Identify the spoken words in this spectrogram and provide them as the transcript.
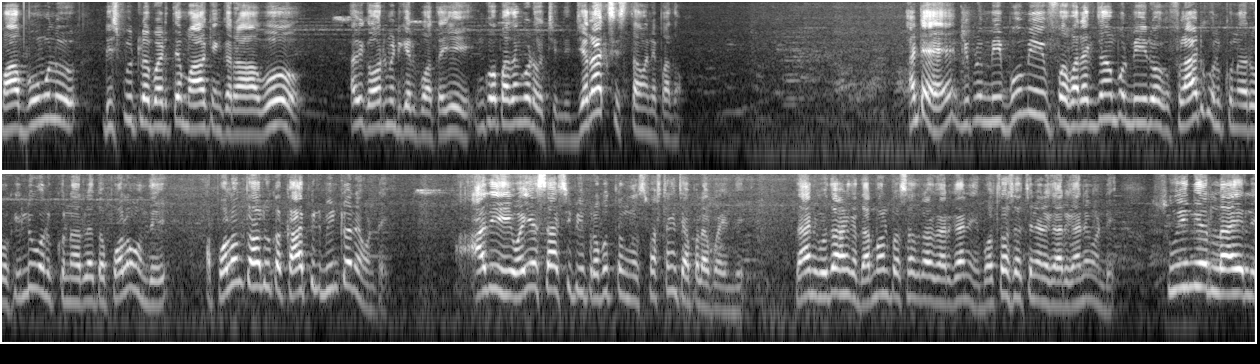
మా భూములు డిస్ప్యూట్లో పడితే మాకు ఇంకా రావు. అవి గవర్నమెంట్కి వెళ్ళిపోతాయి. ఇంకో పదం కూడా వచ్చింది. జిరాక్స్ ఇస్తామనే పదం. అంటే ఇప్పుడు మీ భూమి ఫర్ ఎగ్జాంపుల్ మీరు ఒక ఫ్లాట్ కొనుక్కున్నారు ఒక ఇల్లు కొనుక్కున్నారు లేదా పొలం ఉంది. ఆ పొలం తాలూకా కాపీలు మీ ఇంట్లోనే ఉంటాయి. అది వైఎస్ఆర్సీపీ ప్రభుత్వం స్పష్టంగా చెప్పలేకపోయింది. దానికి ఉదాహరణకు ధర్మాన ప్రసాదరావు గారు కానీ బొత్స సత్యనారాయణ గారు కానివ్వండి సీనియర్ లాయర్లు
